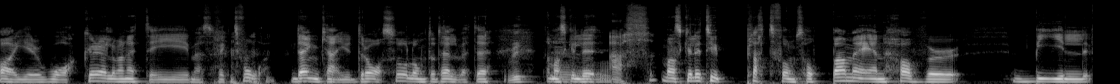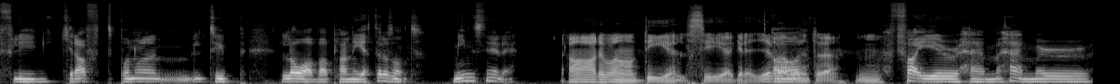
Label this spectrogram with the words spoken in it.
Firewalker eller vad den hette i Mass Effect 2. den kan ju dra så långt åt helvete. Man skulle, man skulle typ plattformshoppa med en hover bilflygkraft på någon typ lavaplaneter och sånt. Minns ni det? Ja, det var någon DLC-grejer? Ja. Var det inte det? Mm. Fireham, Hammer...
